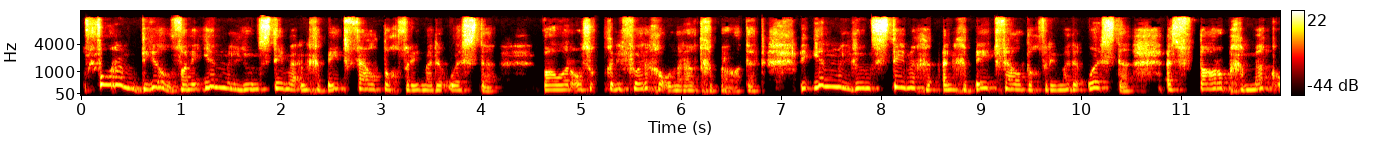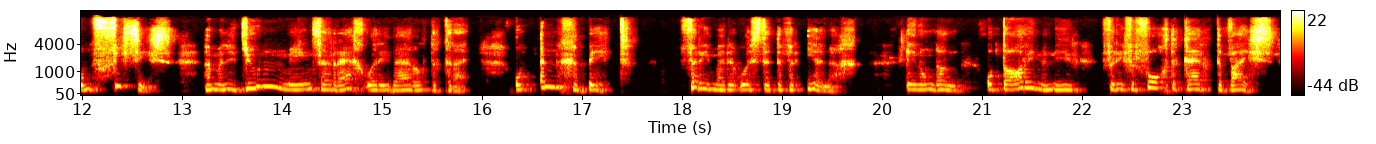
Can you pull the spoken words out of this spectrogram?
vorm deel van die 1 miljoen stemme in gebed veldtog vir die Midde-Ooste waaroor ons ook in die vorige onderhoud gepraat het. Die 1 miljoen stemme in gebed veldtog vir die Midde-Ooste is daarop gemik om fisies 'n miljoen mense reg oor die wêreld te kry om in gebed vir die Midde-Ooste te verenig en om dan op daardie manier vir die vervolgde kerk te wys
